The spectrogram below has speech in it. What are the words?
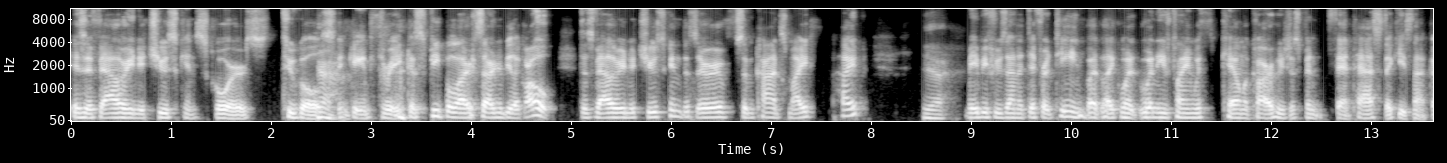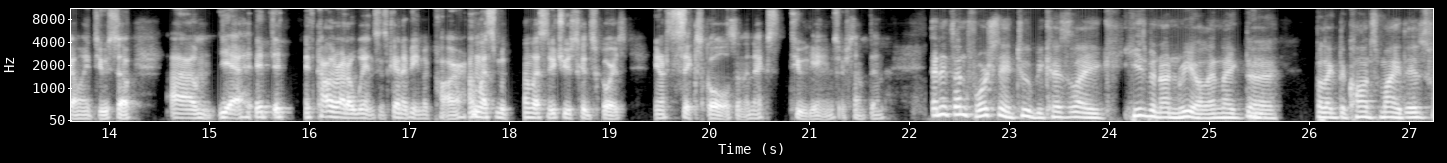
is if Valeri Nichushkin scores two goals yeah. in game three, because people are starting to be like, oh, does Valeri Nichushkin deserve some Conn Smythe hype? Yeah. Maybe if he was on a different team, but like when, when he's playing with Cale Makar, who's just been fantastic, he's not going to. So, um, yeah, it, it, if Colorado wins, it's going to be Makar, unless unless Nichushkin scores, you know, six goals in the next two games or something. And it's unfortunate too because like he's been unreal, and like the mm-hmm. But like the Conn Smythe is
